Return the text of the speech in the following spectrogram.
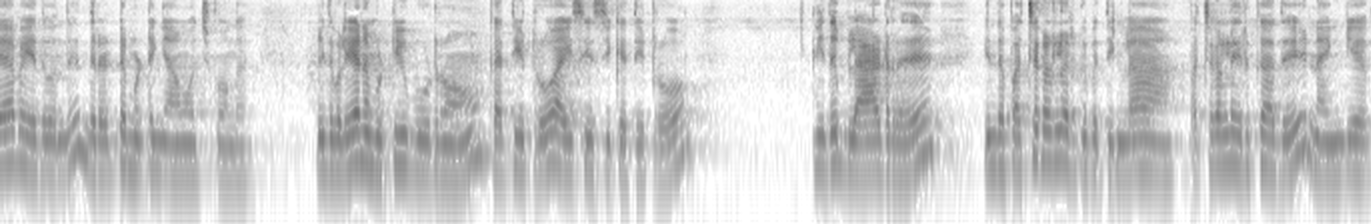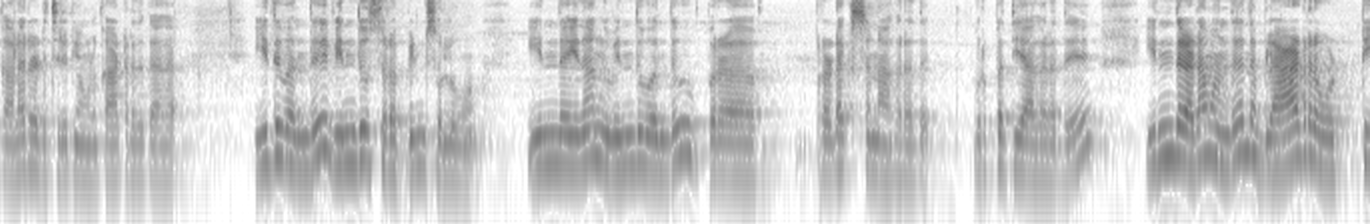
தேவை இது வந்து இந்த ரெட்டை மட்டும் ஞாபகம் வச்சுக்கோங்க. இது வழியாக நம்ம டியூப் விடுறோம் கத்திட்டுறோம் ஐசிசி கத்திட்டுறோம். இது பிளாட்ரு இந்த பச்சை கலரில் இருக்குது பார்த்தீங்களா பச்சை கலரில் இருக்காது. நான் இங்கே கலர் அடிச்சிருக்கேன் உங்களுக்கு காட்டுறதுக்காக. இது வந்து விந்து சுரப்பின்னு சொல்லுவோம். இந்த இதான் இங்கே விந்து வந்து ப்ர ப்ரொடக்ஷன் ஆகிறது உற்பத்தி ஆகிறது. இந்த இடம் வந்து அந்த பிளாடரை ஒட்டி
